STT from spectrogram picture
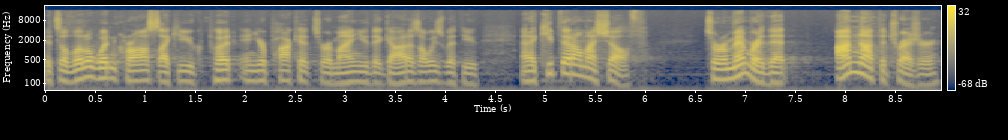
It's a little wooden cross like you put in your pocket to remind you that God is always with you. And I keep that on my shelf to remember that I'm not the treasure,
